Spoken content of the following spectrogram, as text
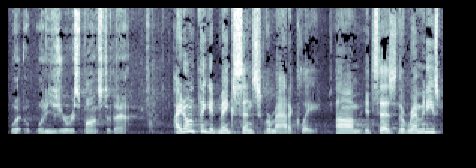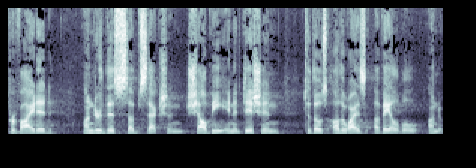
What, what is your response to that? I don't think it makes sense grammatically. Um, it says the remedies provided under this subsection shall be in addition to those otherwise available under,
